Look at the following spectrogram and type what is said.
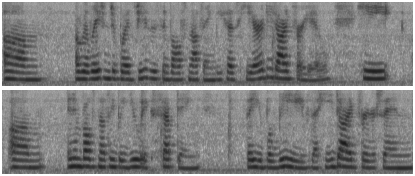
um, a relationship with Jesus involves nothing because he already died for you. He um, it involves nothing but you accepting that you believe that he died for your sins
